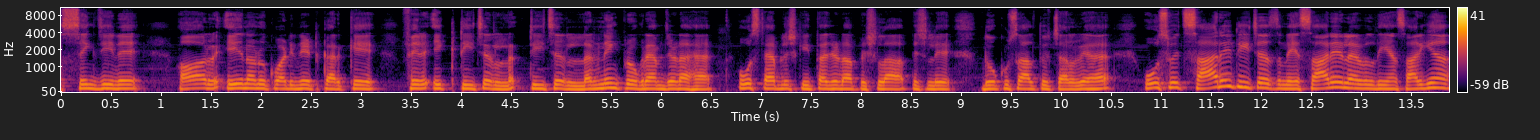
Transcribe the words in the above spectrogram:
ਸਿੰਘ ਜੀ ਨੇ ਔਰ ਇਹਨਾਂ ਨੂੰ ਕੋਆਰਡੀਨੇਟ ਕਰਕੇ ਫਿਰ ਇੱਕ ਟੀਚਰ ਟੀਚਰ ਲਰਨਿੰਗ ਪ੍ਰੋਗਰਾਮ ਜਿਹੜਾ ਹੈ, ਉਹ ਸਟੈਬਲਿਸ਼ ਕੀਤਾ ਜਿਹੜਾ ਪਿਛਲਾ, ਪਿਛਲੇ 2 ਕੁ ਸਾਲ ਤੋਂ ਚੱਲ ਰਿਹਾ ਹੈ। ਉਸ ਵਿੱਚ ਸਾਰੇ ਟੀਚਰਸ ਨੇ, ਸਾਰੇ ਲੈਵਲ ਦੀਆਂ ਸਾਰੀਆਂ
